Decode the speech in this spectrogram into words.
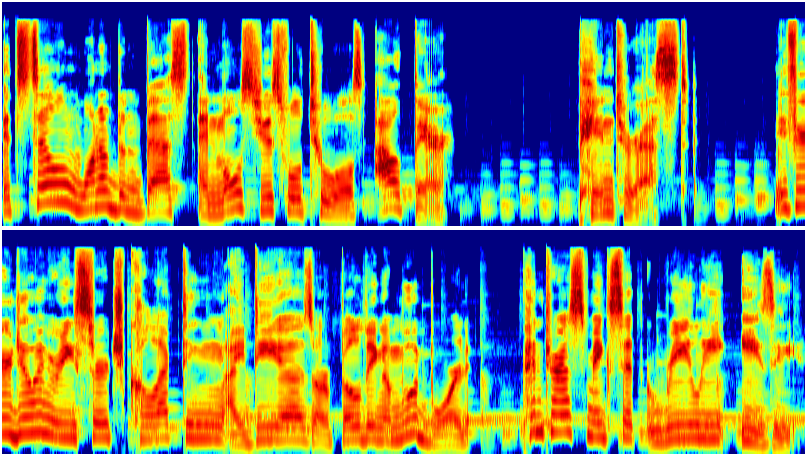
it's still one of the best and most useful tools out there. Pinterest. If you're doing research, collecting ideas, or building a mood board, Pinterest makes it really easy.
